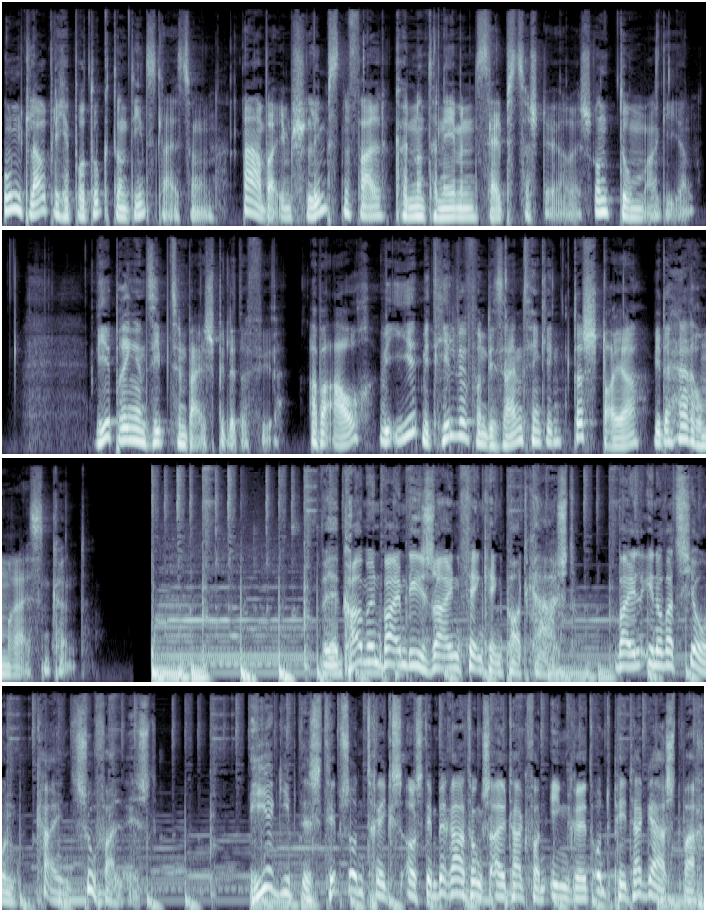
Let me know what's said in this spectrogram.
unglaubliche Produkte und Dienstleistungen, aber im schlimmsten Fall können Unternehmen selbstzerstörerisch und dumm agieren. Wir bringen 17 Beispiele dafür, aber auch, wie ihr mit Hilfe von Design Thinking das Steuer wieder herumreißen könnt. Willkommen beim Design Thinking Podcast, weil Innovation kein Zufall ist. Hier gibt es Tipps und Tricks aus dem Beratungsalltag von Ingrid und Peter Gerstbach,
